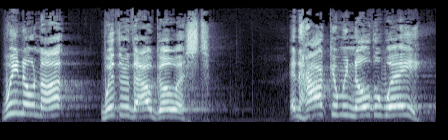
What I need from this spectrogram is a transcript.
we know not whither thou goest, and how can we know the way?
